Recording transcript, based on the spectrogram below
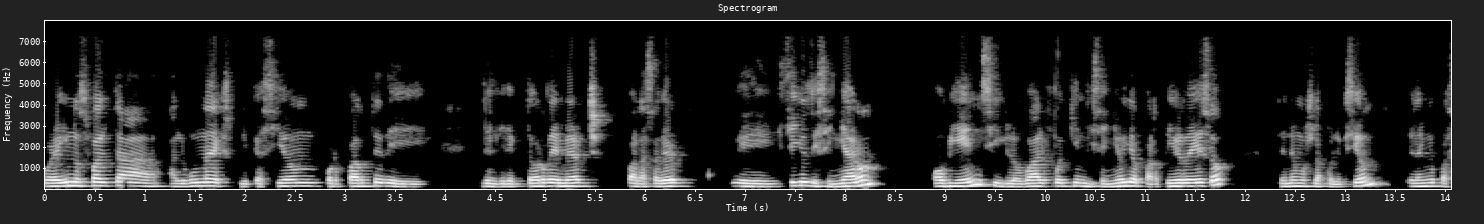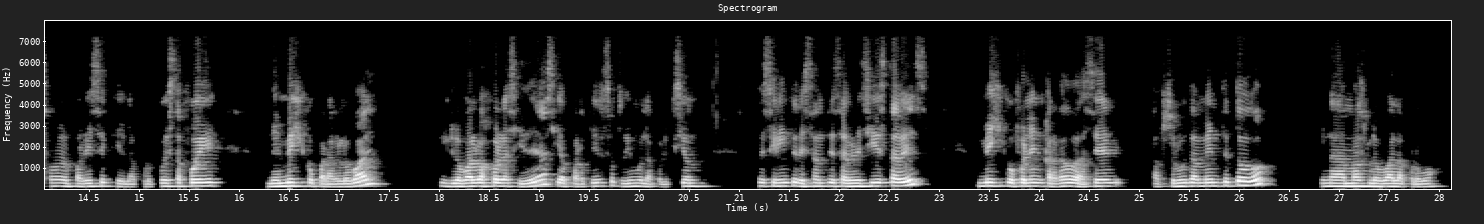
por ahí nos falta alguna explicación por parte de, del director de Merch para saber eh, si ellos diseñaron o bien si Global fue quien diseñó y a partir de eso tenemos la colección. El año pasado me parece que la propuesta fue de México para Global y Global bajó las ideas y a partir de eso tuvimos la colección. Entonces sería interesante saber si esta vez México fue el encargado de hacer absolutamente todo y nada más Global aprobó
